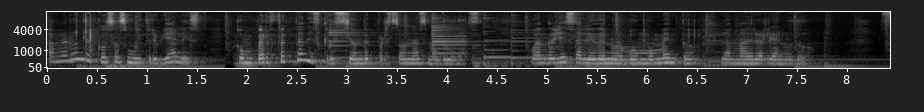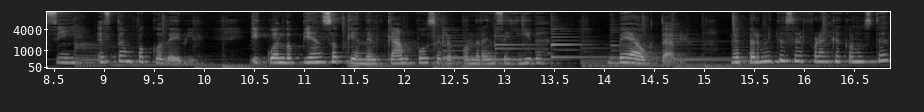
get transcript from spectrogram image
Hablaron de cosas muy triviales, con perfecta discreción de personas maduras. Cuando ella salió de nuevo un momento, la madre reanudó. Sí, está un poco débil, y cuando pienso que en el campo se repondrá enseguida, vea Octavio, ¿me permite ser franca con usted?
